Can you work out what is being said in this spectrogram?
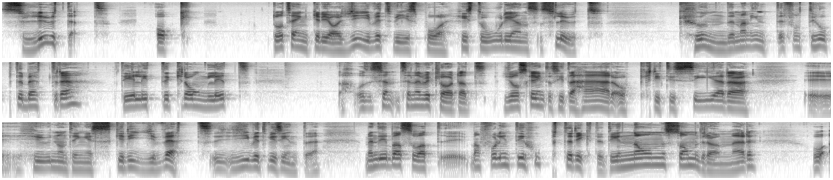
slutet. Och då tänker jag givetvis på historiens slut. Kunde man inte fått ihop det bättre? Det är lite krångligt. Och sen, sen är det klart att jag ska inte sitta här och kritisera eh, hur någonting är skrivet. Givetvis inte. Men det är bara så att eh, man får inte ihop det riktigt. Det är någon som drömmer och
